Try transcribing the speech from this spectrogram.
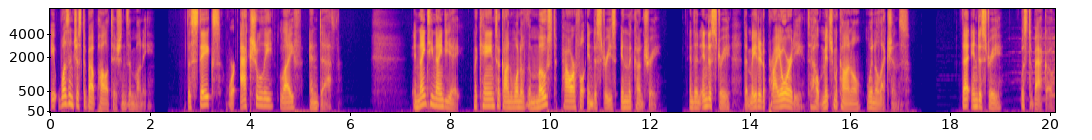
it wasn't just about politicians and money. The stakes were actually life and death. In 1998, McCain took on one of the most powerful industries in the country and an industry that made it a priority to help Mitch McConnell win elections. That industry was tobacco.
